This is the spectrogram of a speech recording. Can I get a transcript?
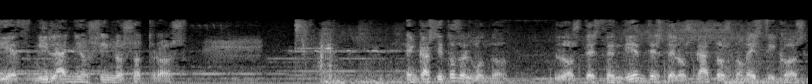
Diez años sin nosotros. En casi todo el mundo, los descendientes de los gatos domésticos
